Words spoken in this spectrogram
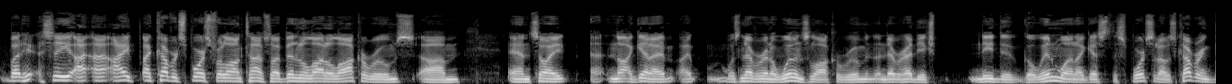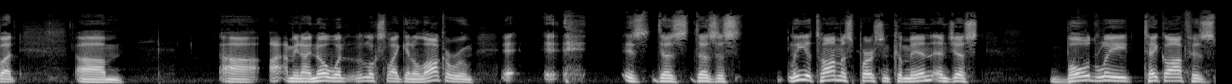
but see, I I, I covered sports for a long time, so I've been in a lot of locker rooms, um, and so I uh, no, again, I, I was never in a women's locker room and I never had the ex- need to go in one. I guess the sports that I was covering, but um, uh, I, I, mean, I know what it looks like in a locker room. It, it, is does does this Lia Thomas person come in and just boldly take off his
